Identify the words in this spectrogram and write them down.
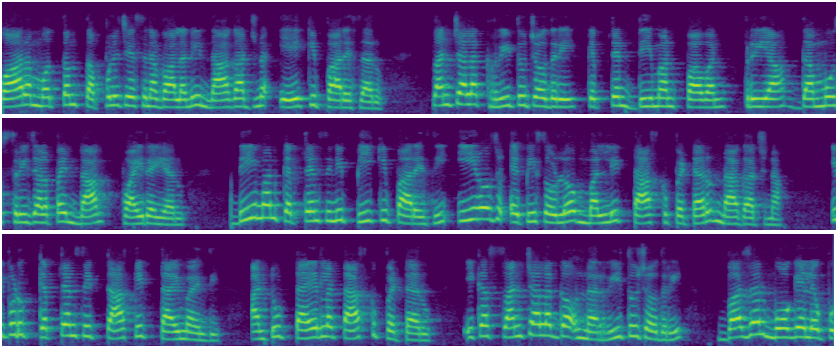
వారం మొత్తం తప్పులు చేసిన వాళ్ళని నాగార్జున ఏకి పారేశారు. సంచాలక్ రీతు చౌదరి కెప్టెన్ డీమాన్ పవన్ ప్రియా దమ్ము శ్రీజలపై నాగ్ ఫైర్ అయ్యారు. డీమన్ కెప్టెన్సీని పీకి పారేసి ఈ రోజు ఎపిసోడ్లో మళ్ళీ టాస్క్ పెట్టారు నాగార్జున. ఇప్పుడు కెప్టెన్సీ టాస్క్కి టైం అయింది. అంటూ టైర్ల టాస్క్ పెట్టారు. ఇక సంచాలక్గా ఉన్న రీతు చౌదరి బజర్ మోగేలోపు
